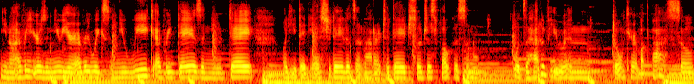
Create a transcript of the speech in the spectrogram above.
you know, every year is a new year, every week's a new week, every day is a new day. What you did yesterday doesn't matter today, so just focus on what's ahead of you and don't care about the past. So,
